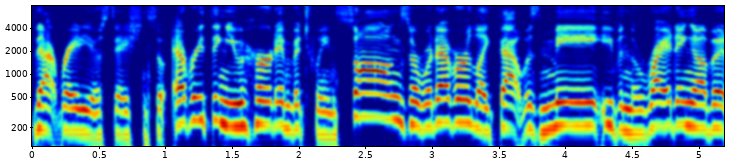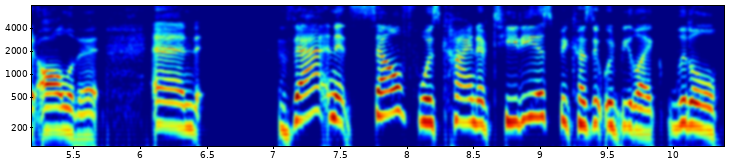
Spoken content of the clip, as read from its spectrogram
that radio station. So everything you heard in between songs or whatever, like that was me. Even the writing of it, all of it, and that in itself was kind of tedious because it would be like little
